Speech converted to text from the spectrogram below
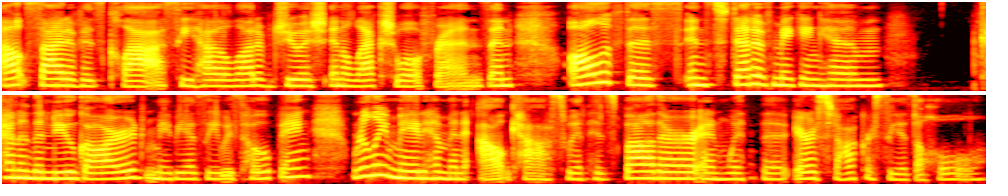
outside of his class. He had a lot of jewish intellectual friends. And all of this instead of making him kind of the new guard, maybe as he was hoping, really made him an outcast with his father and with the aristocracy as a whole.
